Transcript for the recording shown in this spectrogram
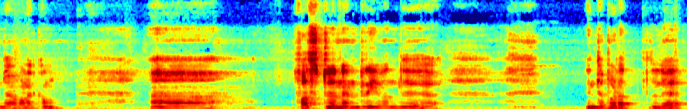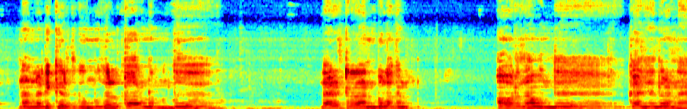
கலந்த வணக்கம். ஃபஸ்ட்டு நன்றி வந்து இந்த படத்தில் நான் நடிக்கிறதுக்கு முதல் காரணம் வந்து டைரக்டர் அன்பழகன். அவர் தான் வந்து கஜேந்திரனை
